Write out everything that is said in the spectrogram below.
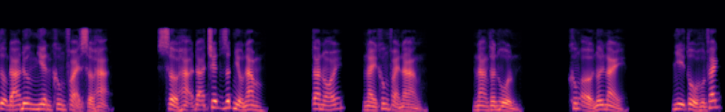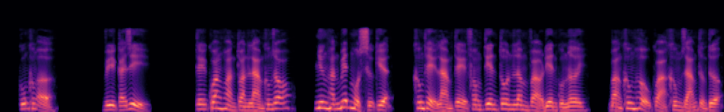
tượng đá đương nhiên không phải sở hạ. Sở hạ đã chết rất nhiều năm. Ta nói, này không phải nàng. Nàng thân hồn. Không ở nơi này. Nhị tổ hồn phách, cũng không ở. Vì cái gì? Tề quang hoàn toàn làm không rõ, nhưng hắn biết một sự kiện, không thể làm tề phong tiên tôn lâm vào điên cùng nơi, bằng không hậu quả không dám tưởng tượng.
